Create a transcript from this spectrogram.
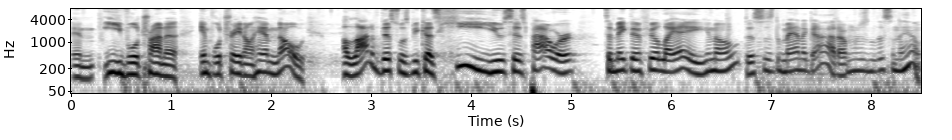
and evil trying to infiltrate on him. No, a lot of this was because he used his power to make them feel like, hey, you know, this is the man of God. I'm just listening to him.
